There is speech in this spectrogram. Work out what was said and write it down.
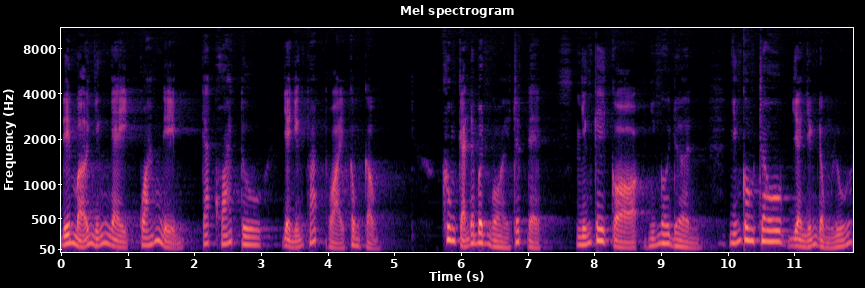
để mở những ngày quán niệm, các khóa tu và những pháp thoại công cộng. Khung cảnh ở bên ngoài rất đẹp, những cây cọ, những ngôi đền, những con trâu và những đồng lúa.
